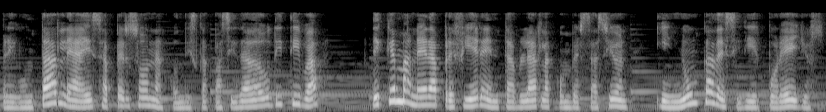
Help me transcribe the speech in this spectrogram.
preguntarle a esa persona con discapacidad auditiva de qué manera prefiere entablar la conversación y nunca decidir por ellos.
